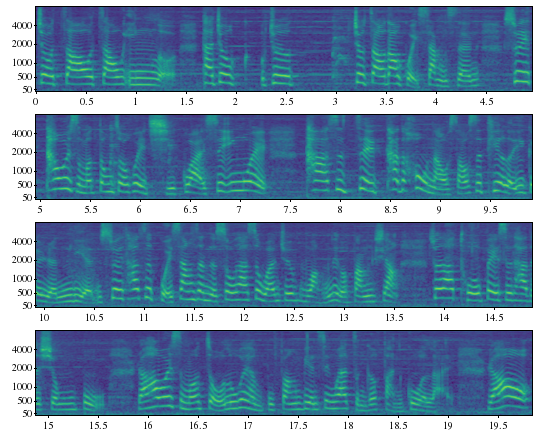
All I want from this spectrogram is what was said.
就遭遭阴了，他就就就遭到鬼上身，所以他为什么动作会奇怪？是因为他是这他的后脑勺是贴了一个人脸，所以他是鬼上身的时候，他是完全往那个方向，所以他驼背是他的胸部。然后为什么走路会很不方便？是因为他整个反过来。然后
